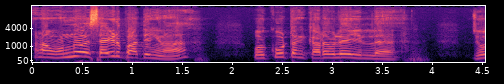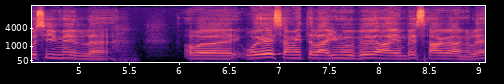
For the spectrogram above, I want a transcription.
ஆனால் இன்னொரு சைடு பார்த்தீங்கன்னா ஒரு கூட்டம் கடவுளே இல்லை ஜோசியமே இல்லை. அவ ஒரே சமயத்தில் ஐநூறு பேர் ஆயிரம் பேர் சாகாங்களே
